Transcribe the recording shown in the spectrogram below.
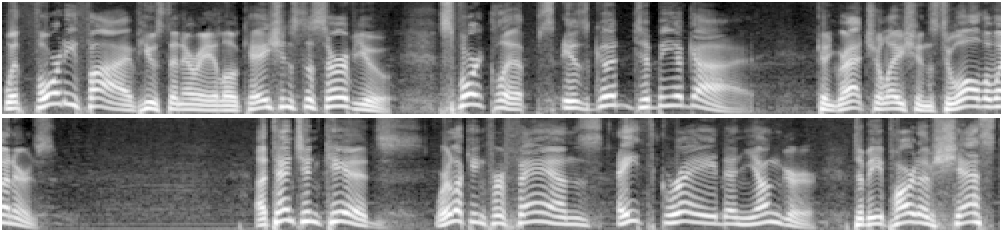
with 45 Houston area locations to serve you. Sport Clips is good to be a guy. Congratulations to all the winners. Attention, kids. We're looking for fans, eighth grade and younger, to be part of Shasta.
